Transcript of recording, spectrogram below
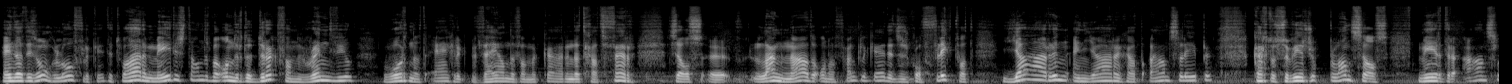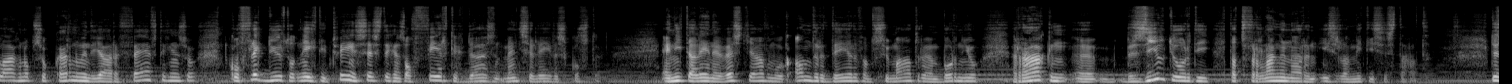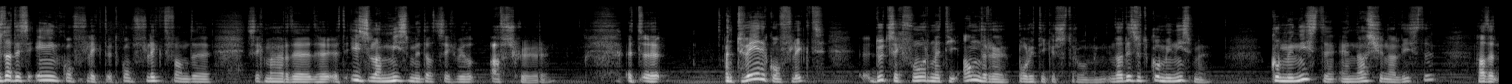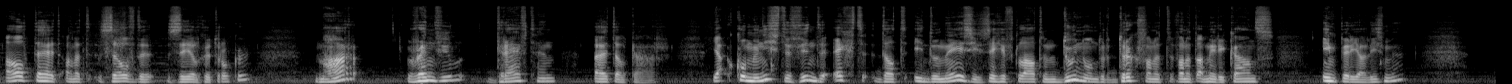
En dat is ongelooflijk. Het waren medestanders, maar onder de druk van Renville worden dat eigenlijk vijanden van elkaar. En dat gaat ver, zelfs uh, lang na de onafhankelijkheid. Het is een conflict wat jaren en jaren gaat aanslepen. Cartoseverjo plant zelfs meerdere aanslagen op Sukarno in de jaren 50 en zo. Het conflict duurt tot 1962 en zal 40.000 mensenlevens kosten. En niet alleen in West-Java, maar ook andere delen van Sumatra en Borneo raken uh, bezield door die, dat verlangen naar een islamitische staat. Dus dat is één conflict. Het conflict van de, zeg maar de, de, het islamisme dat zich wil afscheuren. Het, uh, een tweede conflict doet zich voor met die andere politieke stroming. En dat is het communisme. Communisten en nationalisten hadden altijd aan hetzelfde zeel getrokken, maar Renville drijft hen uit elkaar. Ja, communisten vinden echt dat Indonesië zich heeft laten doen onder druk van het, van het Amerikaans imperialisme.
